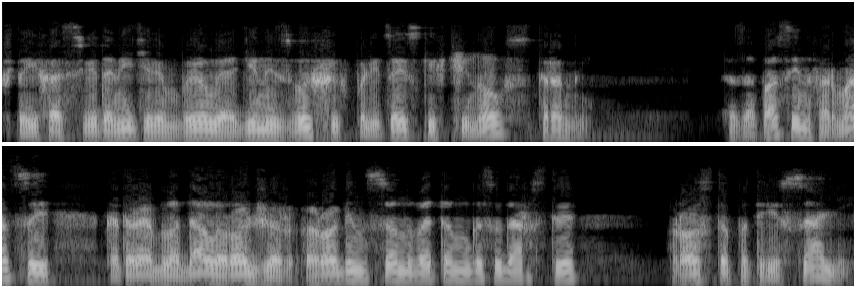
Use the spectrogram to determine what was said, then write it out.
что их осведомителем был и один из высших полицейских чинов страны, запасы информации, которой обладал Роджер Робинсон в этом государстве, просто потрясали.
